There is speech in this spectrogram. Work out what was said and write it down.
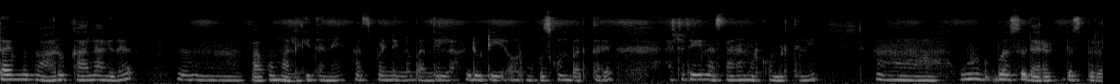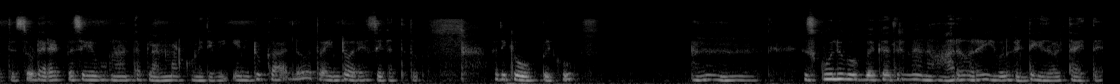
ಟೈಮ್ ಬಂದು ಆರು ಕಾಲಾಗಿದೆ ಪಾಪ ಮಲಗಿದ್ದಾನೆ. ಹಸ್ಬೆಂಡ್ ಇನ್ನೂ ಬಂದಿಲ್ಲ. ಡ್ಯೂಟಿ ಅವ್ರು ಮುಗಿಸ್ಕೊಂಡು ಬರ್ತಾರೆ. ಅಷ್ಟೊತ್ತಿಗೆ ನಾನು ಸ್ನಾನ ಮಾಡ್ಕೊಂಡ್ಬಿಡ್ತೀನಿ. ಊರು ಬಸ್ಸು ಡೈರೆಕ್ಟ್ ಬಸ್ ಬರುತ್ತೆ. ಸೊ ಡೈರೆಕ್ಟ್ ಬಸ್ಸಿಗೆ ಹೋಗೋಣ ಅಂತ ಪ್ಲ್ಯಾನ್ ಮಾಡ್ಕೊಂಡಿದ್ದೀವಿ ಎಂಟು ಕಾಲು ಅಥವಾ ಎಂಟೂವರೆಗೆ ಸಿಗತ್ತದು. ಅದಕ್ಕೆ ಹೋಗಬೇಕು. ಸ್ಕೂಲಿಗೆ ಹೋಗ್ಬೇಕಾದ್ರೆ ನಾನು ಆರೂವರೆ ಏಳು ಗಂಟೆಗೆ ಎದ್ದೇಳ್ತಾ ಇದ್ದೆ.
